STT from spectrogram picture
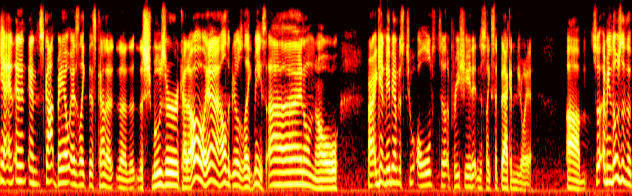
yeah, and, and and Scott Baio as like this kind of the, the the schmoozer kind of oh yeah all the girls like me. So I don't know. All right, again, maybe I'm just too old to appreciate it and just like sit back and enjoy it. Um, so I mean, those are the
